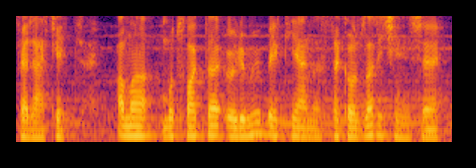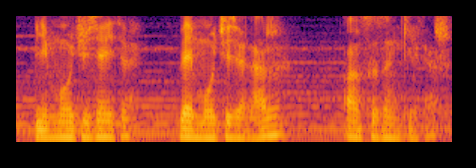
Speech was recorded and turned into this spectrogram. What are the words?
felaketti. Ama mutfakta ölümü bekleyen ıstakozlar içinse bir mucizeydi. Ve mucizeler ansızın gelir.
